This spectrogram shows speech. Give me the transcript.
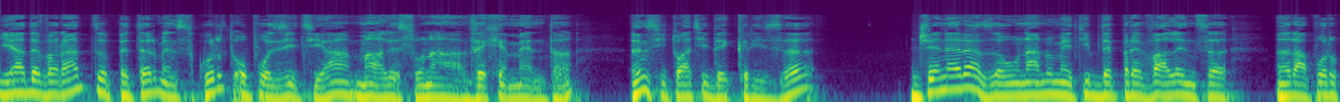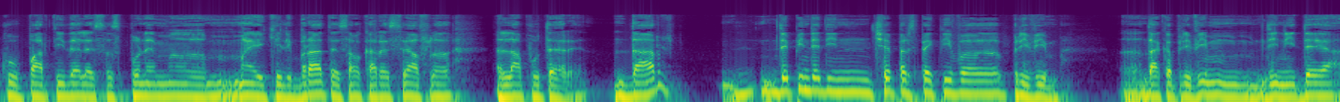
E adevărat, pe termen scurt, opoziția, mai ales una vehementă, în situații de criză, generează un anume tip de prevalență în raport cu partidele, să spunem, mai echilibrate sau care se află la putere. Dar depinde din ce perspectivă privim. Dacă privim din ideea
